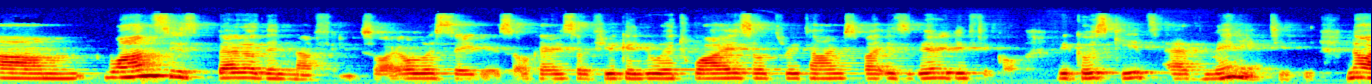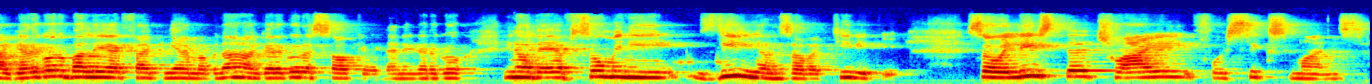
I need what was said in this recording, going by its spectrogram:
um, once is better than nothing so i always say this okay so if you can do it twice or three times but it's very difficult because kids have many activities. No, I gotta go to ballet at 5 p.m., but then I gotta go to soccer, then I gotta go, you know, they have so many zillions of activity. So at least uh, try for six months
